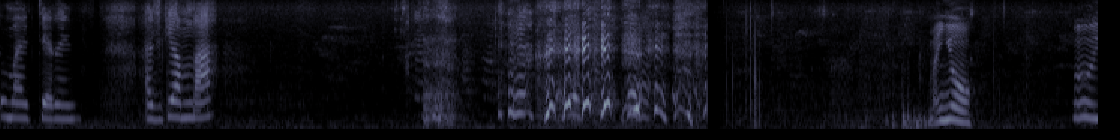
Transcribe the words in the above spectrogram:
টু মাই চ্যানেল আজকে আমরা মাইও ওই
